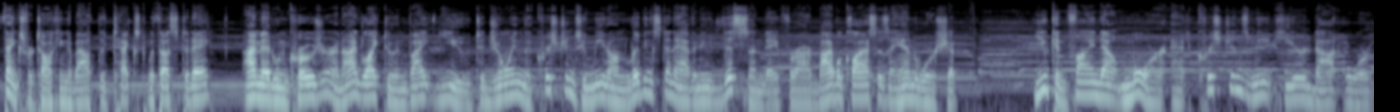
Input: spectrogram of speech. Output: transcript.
Thanks for talking about the text with us today. I'm Edwin Crozier, and I'd like to invite you to join the Christians who meet on Livingston Avenue this Sunday for our Bible classes and worship. You can find out more at ChristiansMeetHere.org.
